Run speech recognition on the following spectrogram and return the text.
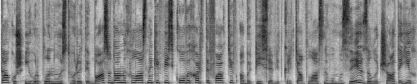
Також Ігор планує створити базу даних власників військових артефактів, аби після відкриття власного музею залучати їх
